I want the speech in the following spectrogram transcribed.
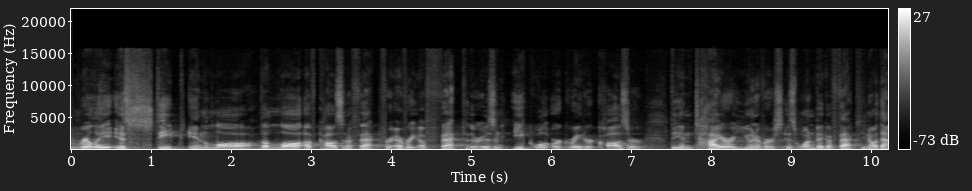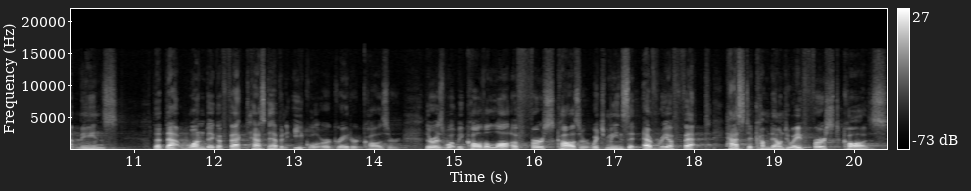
really is steeped in law, the law of cause and effect. For every effect, there is an equal or greater causer. The entire universe is one big effect. You know what that means? That that one big effect has to have an equal or greater causer. There is what we call the law of first causer, which means that every effect has to come down to a first cause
